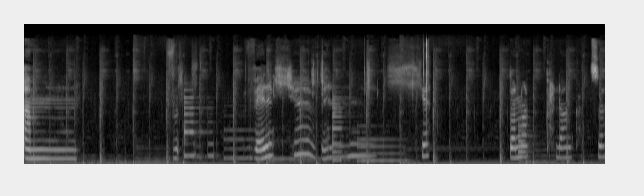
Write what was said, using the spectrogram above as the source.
Ähm. Welche, welche Donnerklangkatze.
